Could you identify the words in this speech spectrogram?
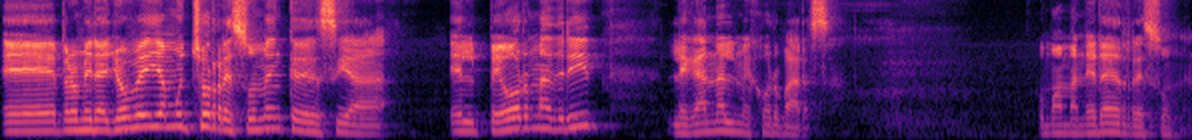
Eh, pero mira, yo veía mucho resumen que decía, el peor Madrid le gana al mejor Barça. Como a manera de resumen.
